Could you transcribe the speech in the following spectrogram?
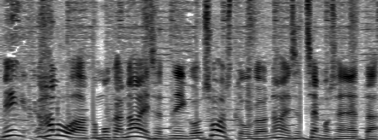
Mink, haluaako muka naiset, niin kuin, suostuuko naiset semmoiseen, että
